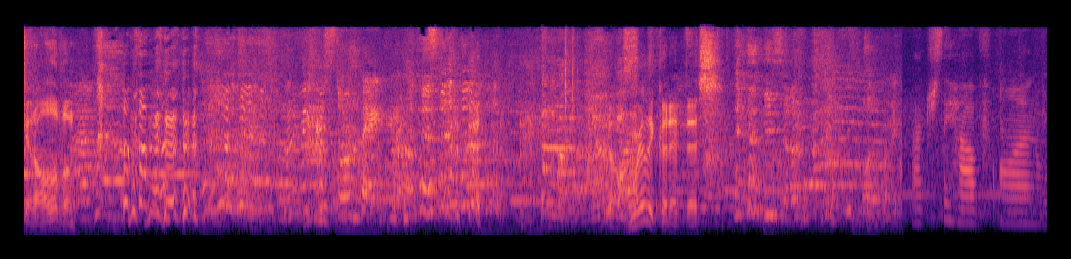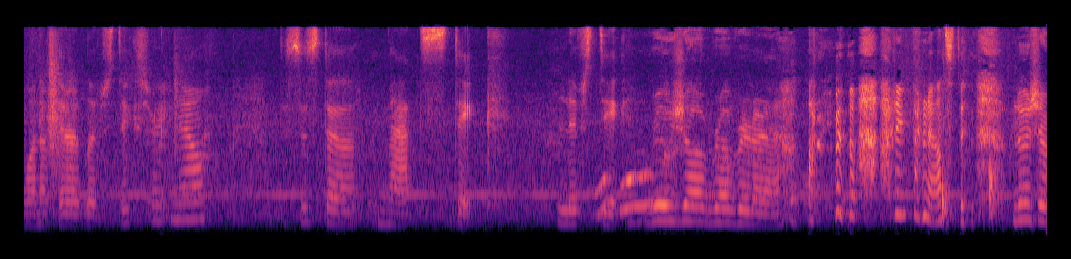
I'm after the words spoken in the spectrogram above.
Get all of them. I'm gonna make your store bankrupt. Yo, I'm really good at this. I actually have on one of their lipsticks right now. This is the matte stick lipstick. Rouge à lèvres. I don't even know how do you pronounce it? Rouge à.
